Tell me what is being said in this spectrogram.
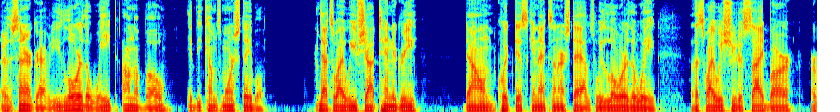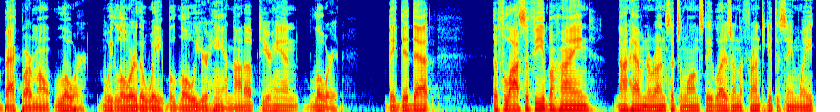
or the center of gravity, you lower the weight on the bow, it becomes more stable. That's why we've shot 10 degree down quick disconnects on our stabs. We lower the weight. That's why we shoot a sidebar or back bar mount lower. We lower the weight below your hand, not up to your hand, lower it. They did that. The philosophy behind not having to run such a long stabilizer on the front to get the same weight,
